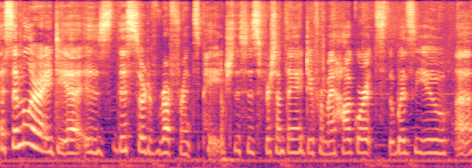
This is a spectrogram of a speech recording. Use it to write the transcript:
A similar idea is this sort of reference page. This is for something I do for my Hogwarts, the WizU uh,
